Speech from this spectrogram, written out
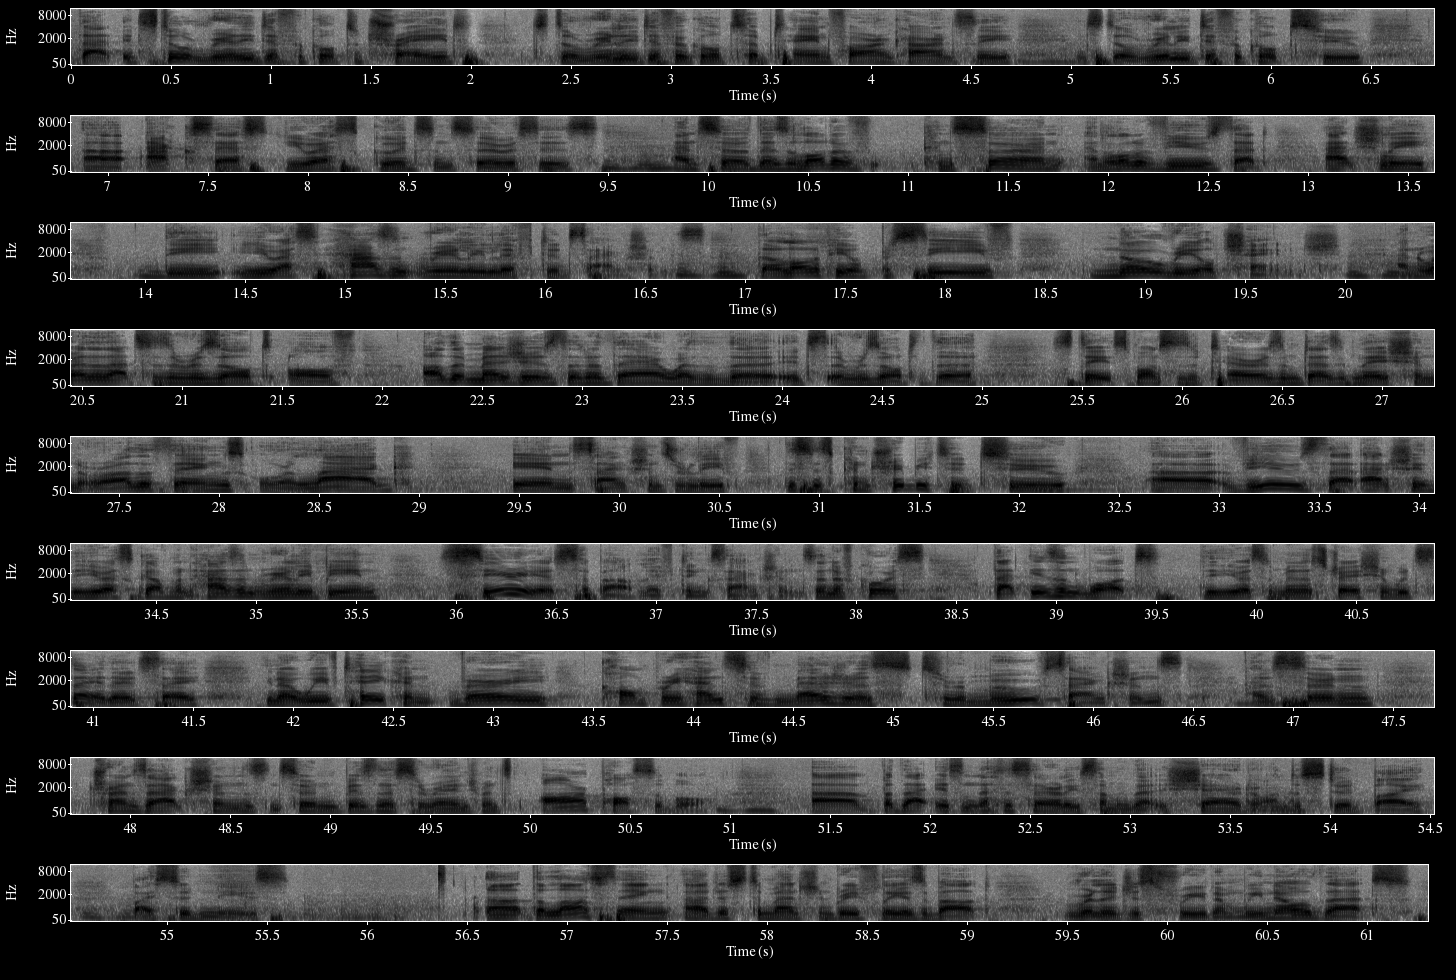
That it's still really difficult to trade, it's still really difficult to obtain foreign currency, it's still really difficult to uh, access US goods and services. Mm-hmm. And so there's a lot of concern and a lot of views that actually the US hasn't really lifted sanctions. Mm-hmm. That a lot of people perceive no real change. Mm-hmm. And whether that's as a result of other measures that are there, whether the, it's a result of the state sponsors of terrorism designation or other things, or a lag in sanctions relief, this has contributed to uh, views that actually the US government hasn't really been serious about lifting sanctions. And of course, that isn't what the US administration would say. They'd say, you know, we've taken very comprehensive measures to remove sanctions and certain transactions and certain business arrangements are possible, uh, but that isn't necessarily something that is shared or understood by, by Sudanese. Uh, the last thing, uh, just to mention briefly, is about religious freedom. We know that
